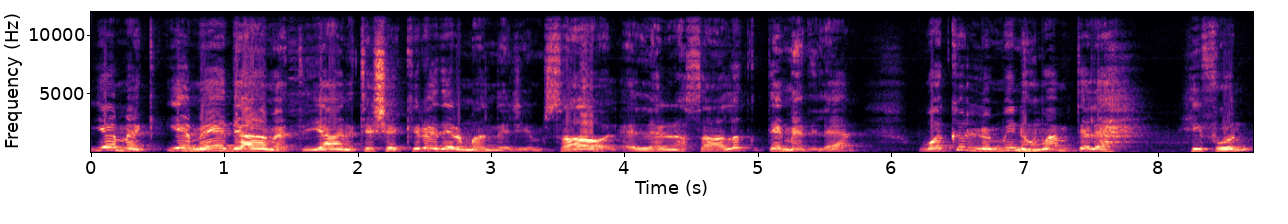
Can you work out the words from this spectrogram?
yemek yemeye devam etti. Yani teşekkür ederim anneciğim sağ ol ellerine sağlık demediler. Ve kullu minhuma mütelehhifun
